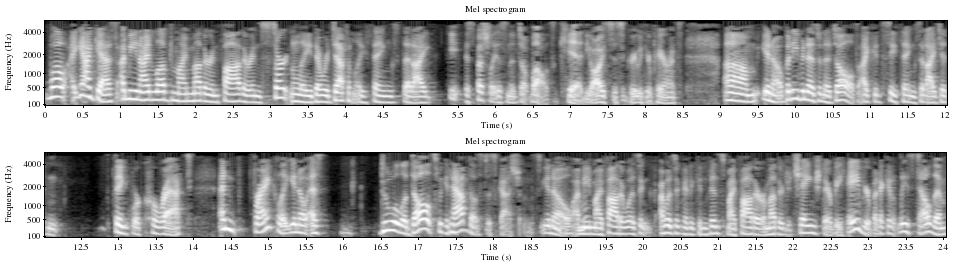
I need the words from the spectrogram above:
Well, I I guess. I mean, I loved my mother and father, and certainly there were definitely things that I, especially as an adult, well, as a kid, you always disagree with your parents, um, you know. But even as an adult, I could see things that I didn't think were correct, and frankly, you know, as dual adults, we could have those discussions. You know, I mean, mm-hmm. my father wasn't, I wasn't going to convince my father or mother to change their behavior, but I could at least tell them,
